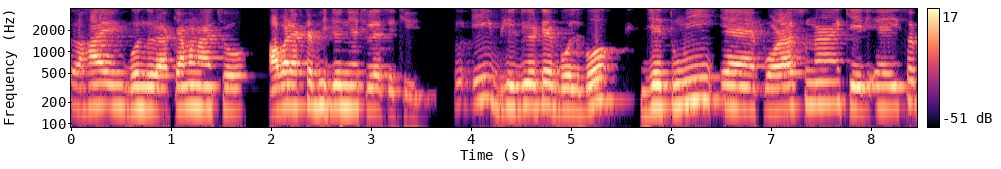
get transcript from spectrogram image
তো হাই বন্ধুরা, কেমন আছো? আবার একটা ভিডিও নিয়ে চলে এসেছি। তো এই ভিডিওতে বলব যে তুমি পড়াশোনা এইসব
